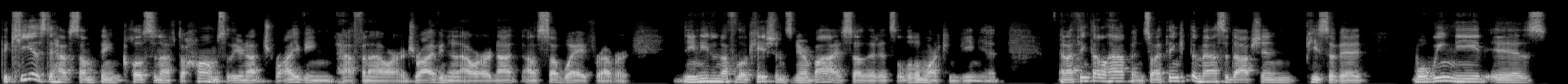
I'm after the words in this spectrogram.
The key is to have something close enough to home so that you're not driving half an hour or driving an hour or not on a subway forever. You need enough locations nearby so that it's a little more convenient. And I think that'll happen. So I think the mass adoption piece of it, what we need is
